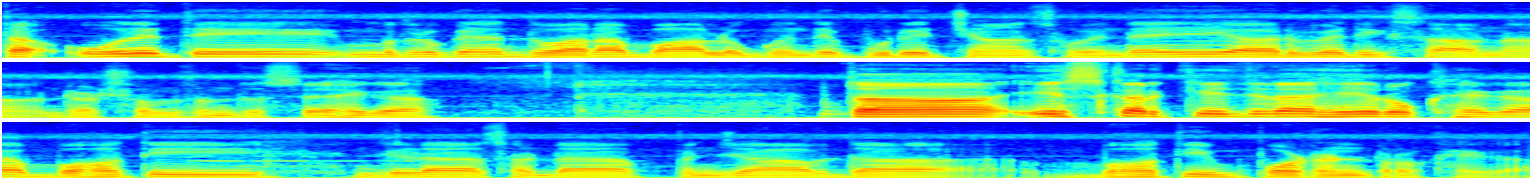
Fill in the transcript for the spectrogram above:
ਤਾਂ ਉਹਦੇ ਤੇ ਮਤਲਬ ਕਹਿੰਦਾ ਦੁਬਾਰਾ ਬਾਲ ਉਗਣ ਦੇ ਪੂਰੇ ਚਾਂਸ ਹੋ ਜਾਂਦਾ ਇਹ ਆਯੁਰਵੈਦਿਕ ਹਿਸਾਬ ਨਾਲ ਡਾਕਟਰ ਸਾਹਿਬ ਨੇ ਸਾਨੂੰ ਦੱਸਿਆ ਹੈਗਾ। ਤਾਂ ਇਸ ਕਰਕੇ ਜਿਹੜਾ ਇਹ ਰੁੱਖ ਹੈਗਾ, ਬਹੁਤ ਹੀ ਜਿਹੜਾ ਸਾਡਾ ਪੰਜਾਬ ਦਾ ਬਹੁਤ ਹੀ ਇੰਪੋਰਟੈਂਟ ਰੁੱਖ ਹੈਗਾ।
